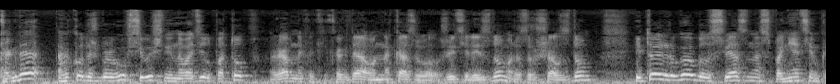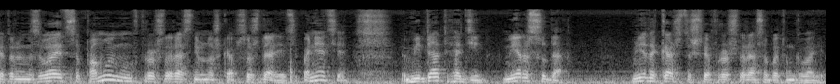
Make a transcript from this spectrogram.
Когда Акодыш Бургу Всевышний наводил потоп, равно как и когда он наказывал жителей из дома, разрушал с дом, и то, и другое было связано с понятием, которое называется, по-моему, мы в прошлый раз немножко обсуждали эти понятия, Медат Гадин, мера суда. Мне так кажется, что я в прошлый раз об этом говорил.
